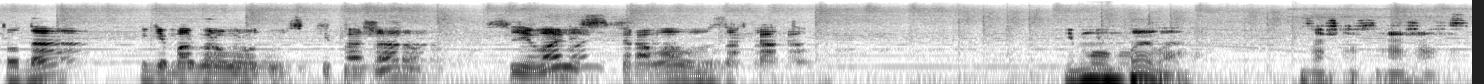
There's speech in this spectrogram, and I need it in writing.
Туда, где багровые отблески пожаров сливались с кровавым закатом. Ему было за что сражаться.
